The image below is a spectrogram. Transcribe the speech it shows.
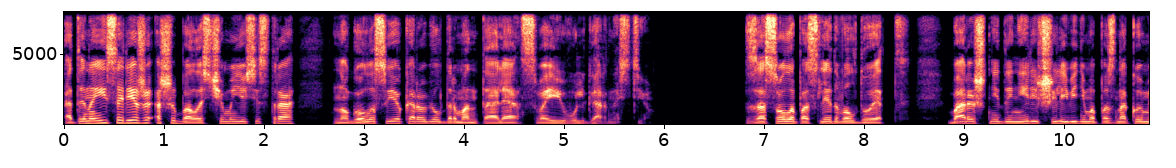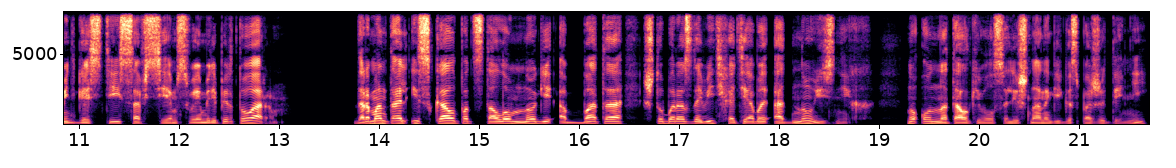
Атенаиса реже ошибалась, чем ее сестра, но голос ее коробил Дармонталя своей вульгарностью. За соло последовал дуэт. Барышни Дени решили, видимо, познакомить гостей со всем своим репертуаром. Дармонталь искал под столом ноги аббата, чтобы раздавить хотя бы одну из них, но он наталкивался лишь на ноги госпожи Дени,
